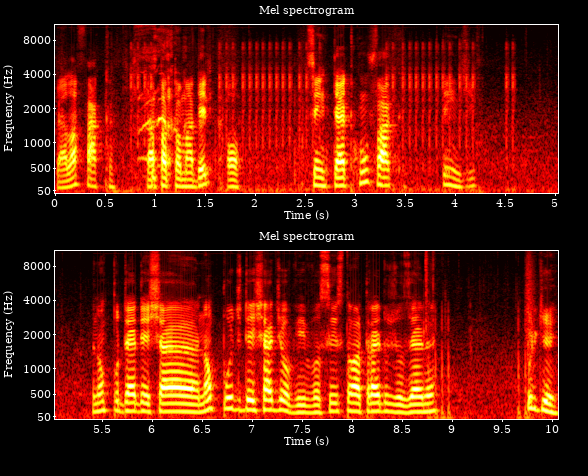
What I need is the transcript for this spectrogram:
bela faca. Dá pra tomar dele? Ó. Sem teto com faca. Entendi. Se não puder deixar... Não pude deixar de ouvir. Vocês estão atrás do José, né? Por quê?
